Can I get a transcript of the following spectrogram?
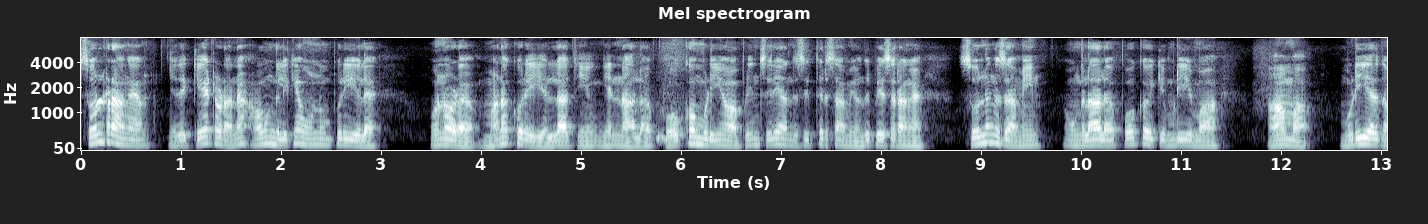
சொல்கிறாங்க இதை கேட்ட உடனே அவங்களுக்கே ஒன்றும் புரியலை. உன்னோட மனக்குறை எல்லாத்தையும் என்னால் போக்க முடியும் அப்படின்னு சொல்லி அந்த சித்தர் சாமி வந்து பேசுகிறாங்க சொல்லுங்கள் சாமி உங்களால் போக்க வைக்க முடியுமா? ஆமாம் முடியறத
